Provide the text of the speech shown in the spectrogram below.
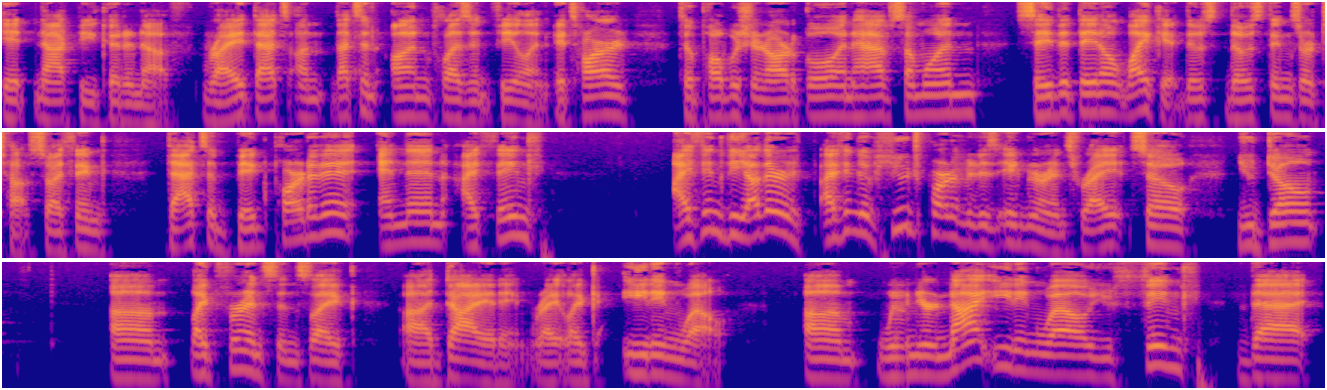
it not be good enough, right? That's un, that's an unpleasant feeling. It's hard to publish an article and have someone say that they don't like it. Those those things are tough. So I think that's a big part of it. And then I think I think the other, I think a huge part of it is ignorance, right? So you don't, um, like for instance, like uh, dieting, right? Like eating well. Um, when you're not eating well, you think that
